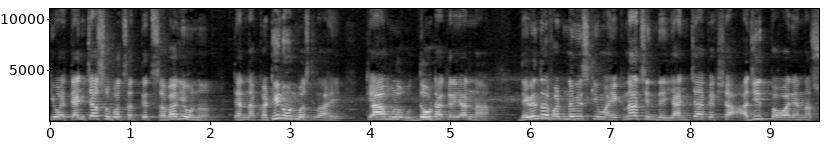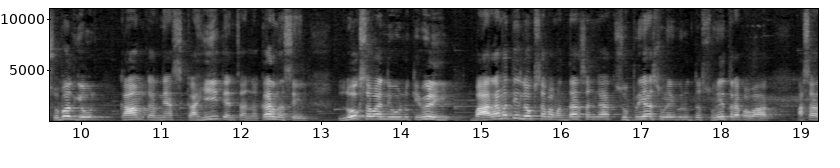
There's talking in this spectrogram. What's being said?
किंवा त्यांच्यासोबत सत्तेत सहभागी होणं त्यांना कठीण होऊन बसलं आहे. त्यामुळं उद्धव ठाकरे यांना देवेंद्र फडणवीस किंवा एकनाथ शिंदे यांच्यापेक्षा अजित पवार यांना सोबत घेऊन काम करण्यास काहीही त्यांचा नकार नसेल. लोकसभा निवडणुकीवेळी बारामती लोकसभा मतदारसंघात सुप्रिया सुळे विरुद्ध सुनेत्रा पवार असा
